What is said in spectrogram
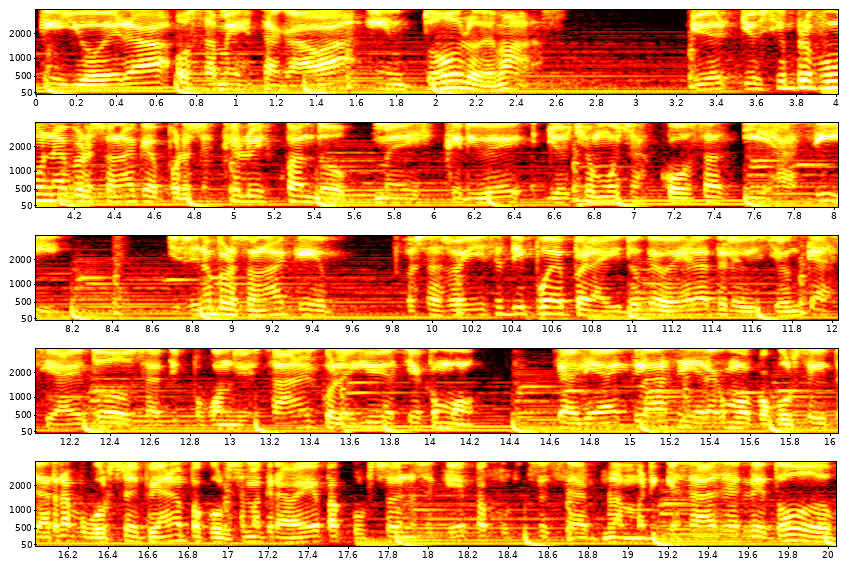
que yo era, o sea, me destacaba en todo lo demás. Yo, yo siempre fui una persona que, por eso es que Luis cuando me describe, yo he hecho muchas cosas y es así. Yo soy una persona que, o sea, soy ese tipo de peladito que ves en la televisión que hacía de todo. O sea, tipo, cuando yo estaba en el colegio yo hacía como, salía de clase y era como para curso de guitarra, para curso de piano, para curso de macrabé, para curso de no sé qué, para curso, o sea, la marica sabe hacer de todo.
